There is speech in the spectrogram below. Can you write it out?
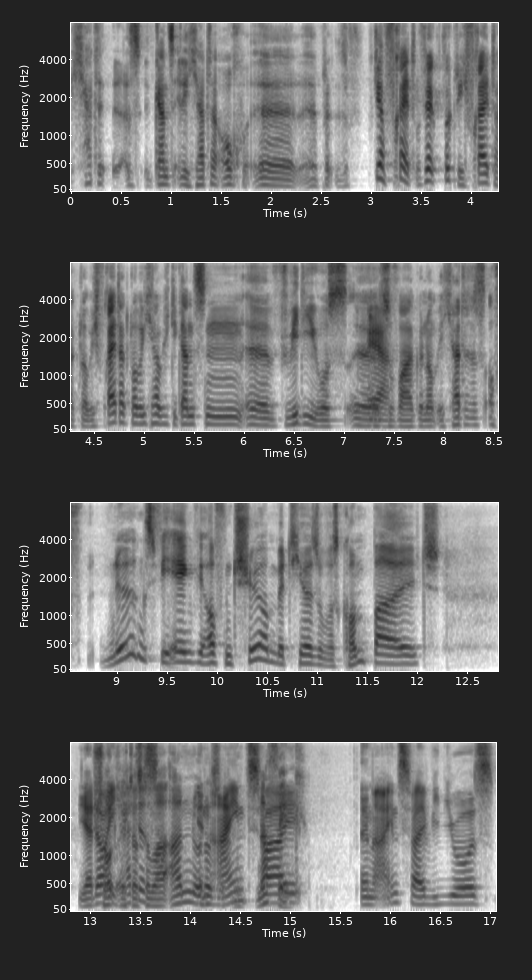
Ich hatte, also ganz ehrlich, ich hatte auch, äh, ja, Freitag, wirklich Freitag, glaube ich. Freitag, glaube ich, habe ich die ganzen äh, Videos äh, Ja. so wahrgenommen. Ich hatte das auf nirgends wie irgendwie auf dem Schirm mit hier, sowas kommt bald. Ja, doch, Schaut ich euch das nochmal an in oder so. ein, zwei, in ein, zwei Videos,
